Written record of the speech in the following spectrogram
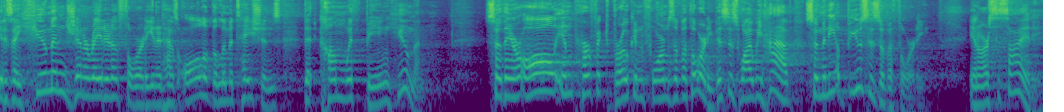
It is a human generated authority and it has all of the limitations that come with being human. So they are all imperfect, broken forms of authority. This is why we have so many abuses of authority in our society.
